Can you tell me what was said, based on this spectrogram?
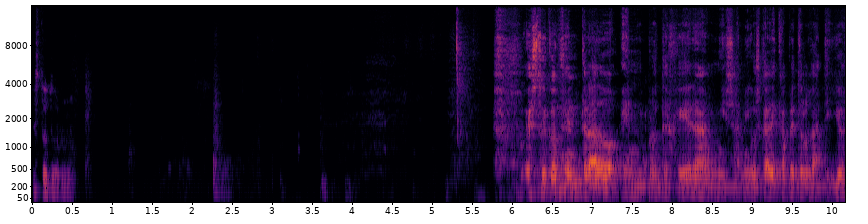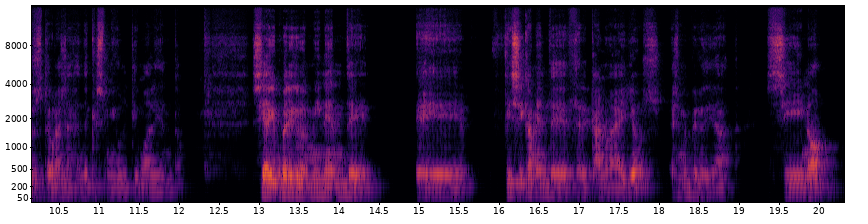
es tu turno. Estoy concentrado en proteger a mis amigos. Cada vez que aprieto el gatillo tengo la sensación de que es mi último aliento. Si hay un peligro inminente eh, físicamente cercano a ellos, es mi prioridad. Si no,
